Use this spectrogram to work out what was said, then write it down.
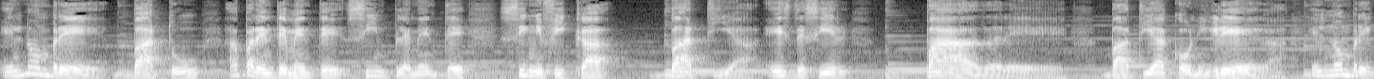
El nombre Batu aparentemente simplemente significa Batia, es decir, padre. Batia con Y. El nombre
